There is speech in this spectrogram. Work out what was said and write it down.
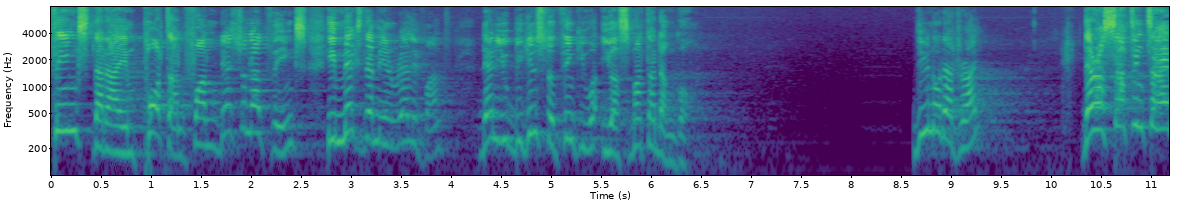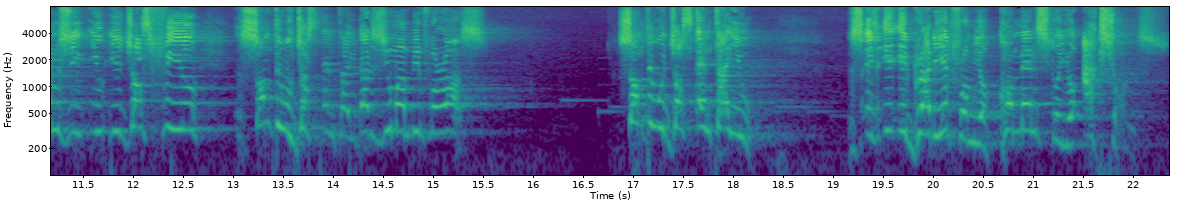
things that are important, foundational things, he makes them irrelevant. Then you begins to think you are, you are smarter than God. Do you know that, right? There are certain times you, you, you just feel something will just enter you. That is human being for us. Something will just enter you. It, it graduates from your comments to your actions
